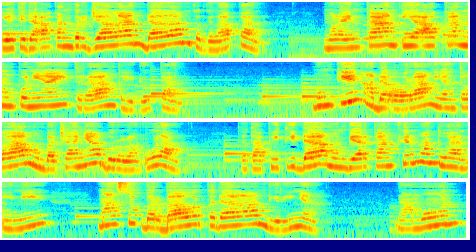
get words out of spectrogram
ia tidak akan berjalan dalam kegelapan, melainkan ia akan mempunyai terang kehidupan. Mungkin ada orang yang telah membacanya berulang-ulang, tetapi tidak membiarkan firman Tuhan ini masuk berbaur ke dalam dirinya. Namun,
